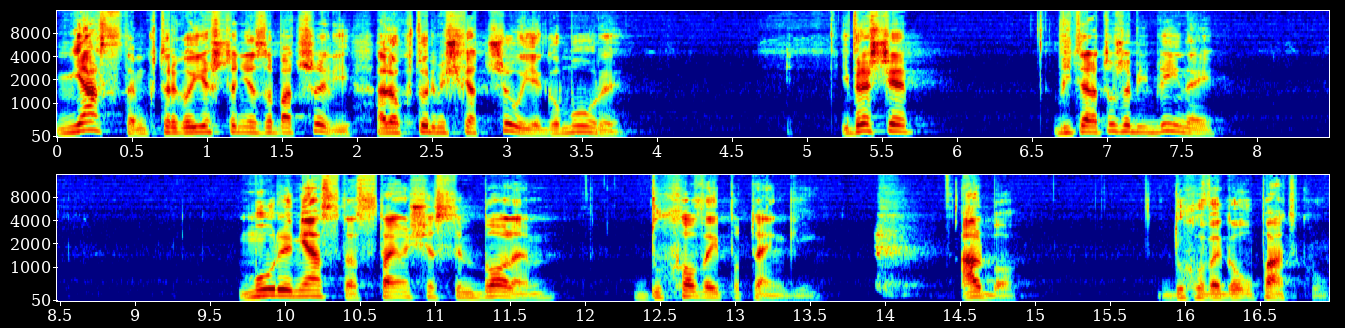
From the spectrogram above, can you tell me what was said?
miastem, którego jeszcze nie zobaczyli, ale o którym świadczyły jego mury. I wreszcie w literaturze biblijnej mury miasta stają się symbolem duchowej potęgi. Albo duchowego upadku.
